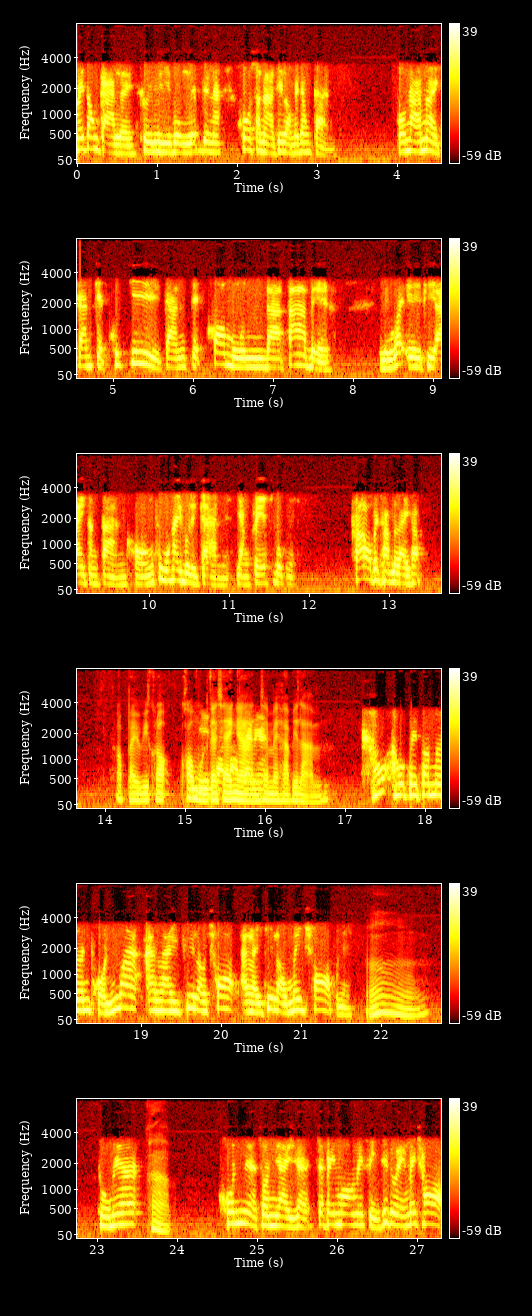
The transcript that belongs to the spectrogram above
ไม่ต้องการเลย คือมีวงเล็บด้วยนะ โฆษณาที่เราไม่ต้องการ ผมถามหน่อยการเก็บคุกกี้ การเก็บข้อมูล Database หรือว่า API ต่างๆ ของผู้ให้บริการเนี่ยอย่าง Facebook เนี่ยเขาเอาไปทำอะไรครับ เอาไปวิเคราะห์ข้อมูลการใช้งานใช่ไหมครับพี่หลาม เขาเอาไปประเมินผลว่าอะไรที่เราชอบอะไรที่เราไม่ชอบเนี่ยอืมถูกไหมฮะครับ คนเนี่ยส่วนใหญ่จะจะไปมองในสิ่งที่ตัวเองไม่ชอบ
